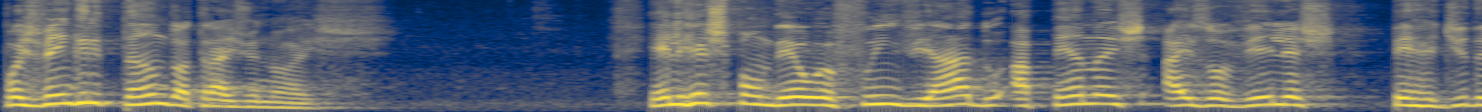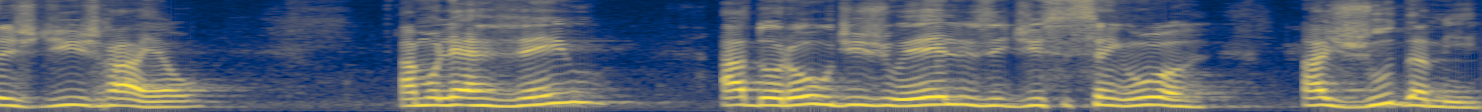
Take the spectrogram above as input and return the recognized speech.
pois vem gritando atrás de nós. Ele respondeu: Eu fui enviado apenas às ovelhas perdidas de Israel. A mulher veio, adorou-o de joelhos e disse: Senhor, ajuda-me.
